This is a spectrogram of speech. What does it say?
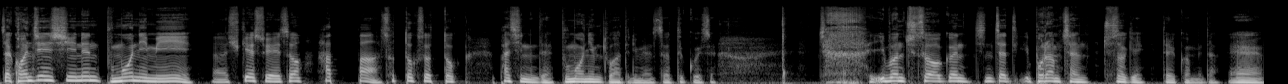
자, 권진 씨는 부모님이 어, 휴게소에서 핫바, 소떡소떡 파시는데 부모님 도와드리면서 듣고 있어요. 자, 이번 추석은 진짜 보람찬 추석이 될 겁니다. 예.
